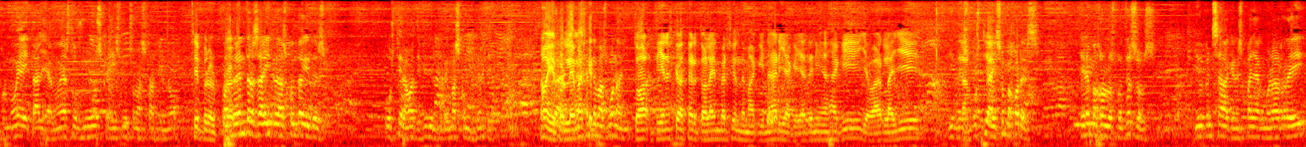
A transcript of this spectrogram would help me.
pues me voy a Italia, me voy a Estados Unidos, que ahí es mucho más fácil, ¿no? Sí, pero el Cuando entras ahí te das cuenta y dices, hostia, era más difícil porque hay más competencia. No, y el problema es que gente más buena ahí. toda- tienes que hacer toda la inversión de maquinaria que ya tenías aquí, llevarla allí. Y dices, hostia, ahí son mejores, tienen mejor los procesos. Yo pensaba que en España, como era el rey,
